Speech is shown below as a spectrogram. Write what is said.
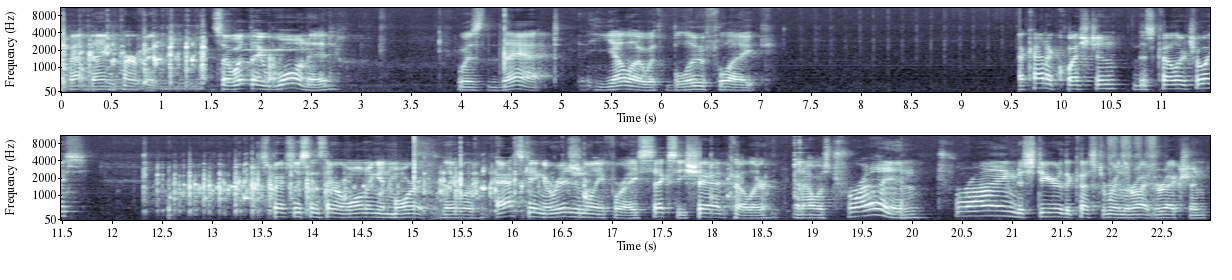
about dang perfect. So what they wanted was that yellow with blue flake. I kind of question this color choice especially since they were wanting in more they were asking originally for a sexy shad color and I was trying trying to steer the customer in the right direction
